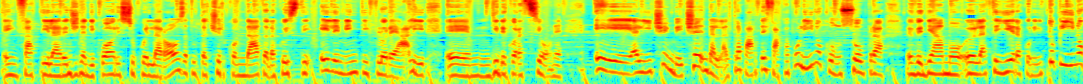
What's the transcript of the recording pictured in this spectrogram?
eh, infatti la regina di cuori su quella rosa, tutta circondata da questi elementi floreali ehm, di decorazione. E Alice invece dall'altra parte fa capolino con sopra eh, vediamo eh, la teiera con il topino,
